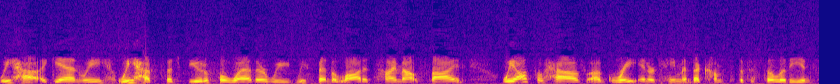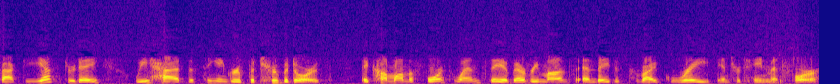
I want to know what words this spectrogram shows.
we have again we we have such beautiful weather. We we spend a lot of time outside. We also have a great entertainment that comes to the facility. In fact, yesterday we had the singing group, the Troubadours. They come on the fourth Wednesday of every month, and they just provide great entertainment for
